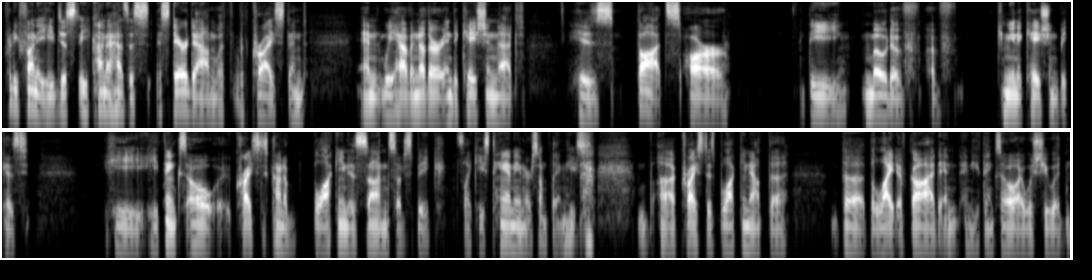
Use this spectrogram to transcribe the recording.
pretty funny. He just he kind of has a, a, stare down with with Christ, and and we have another indication that his thoughts are the mode of of communication because he he thinks, oh, Christ is kind of blocking his sun, so to speak. Like he's tanning or something. He's uh, Christ is blocking out the the the light of God, and and he thinks, oh, I wish he would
